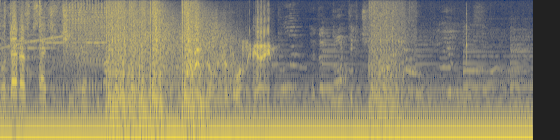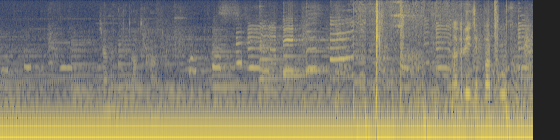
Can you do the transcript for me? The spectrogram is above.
Вот этот, кстати, Смотрите, паркур.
